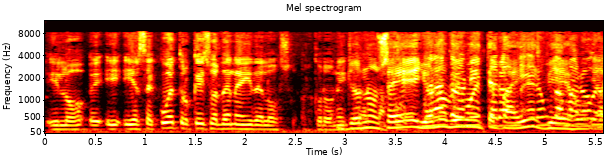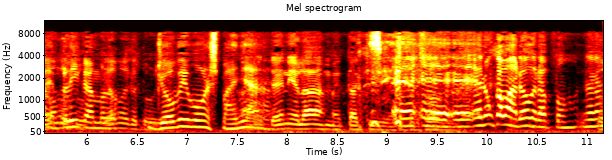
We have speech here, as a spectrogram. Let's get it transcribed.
Y, lo, y, y, el secuestro que hizo el DNI de los cronistas. Yo no sé, yo no, vivo en este país, viejo. Explícamelo. Yo vivo en España. Ah, Daniel Ahmed está aquí. Eh, eh, eh, era un camarógrafo. No era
